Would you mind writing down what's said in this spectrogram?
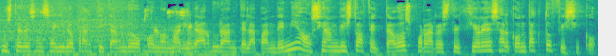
¿Ustedes han seguido practicando con normalidad durante la pandemia o se han visto afectados por las restricciones al contacto físico?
